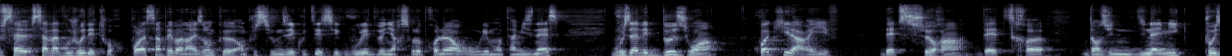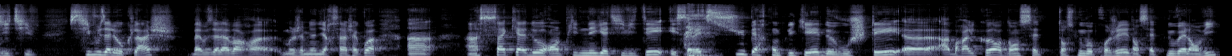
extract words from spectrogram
ça, va vous jouer des tours. Pour la simple et bonne raison que, en plus, si vous nous écoutez, c'est que vous voulez devenir solopreneur, vous voulez monter un business, vous avez besoin, quoi qu'il arrive, d'être serein, d'être euh, dans une dynamique positive. Si vous allez au clash, bah, vous allez avoir, moi j'aime bien dire ça à chaque fois, un, un sac à dos rempli de négativité et ça va être super compliqué de vous jeter euh, à bras le corps dans, cette, dans ce nouveau projet, dans cette nouvelle envie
